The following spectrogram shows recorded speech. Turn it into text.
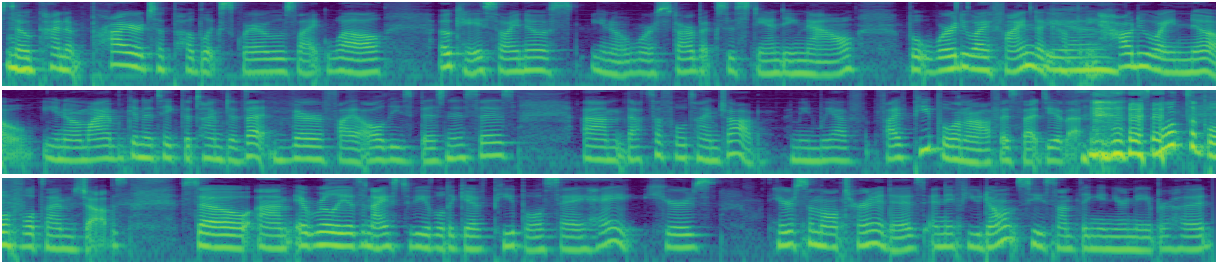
So kind of prior to public square it was like well okay so i know you know where starbucks is standing now but where do i find a company? Yeah. how do i know? You know am i going to take the time to vet and verify all these businesses? Um, that's a full-time job. I mean we have five people in our office that do that. It's multiple full-time jobs. So um, it really is nice to be able to give people say hey here's here's some alternatives and if you don't see something in your neighborhood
